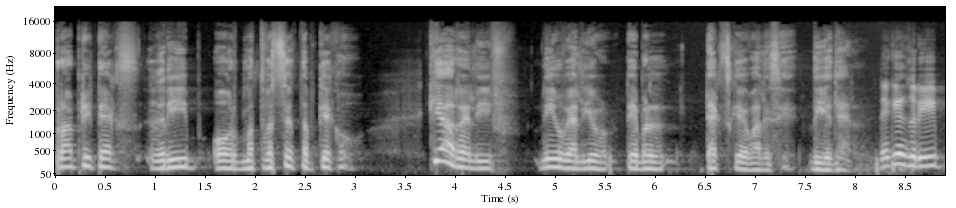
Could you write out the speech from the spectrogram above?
प्रॉपर्टी टैक्स गरीब और मतवसत तबके को क्या relief new value table tax के हवाले से दिए जाए देखिए, गरीब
